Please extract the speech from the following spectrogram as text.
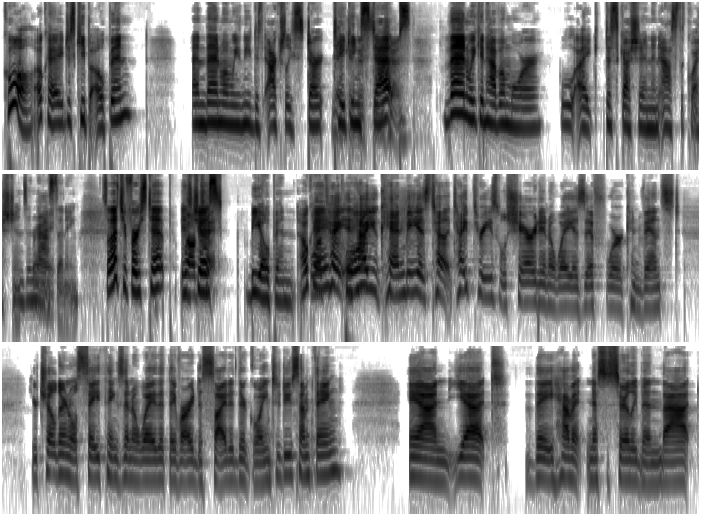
cool. Okay, just keep it open. And then when we need to actually start Make taking steps, then we can have a more like discussion and ask the questions in Right. that setting. So that's your first tip is Well, just be open. Okay. Well, ta- cool. how you can be is t- type threes will share it in a way as if we're convinced. Your children will say things in a way that they've already decided they're going to do something, and yet they haven't necessarily been that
